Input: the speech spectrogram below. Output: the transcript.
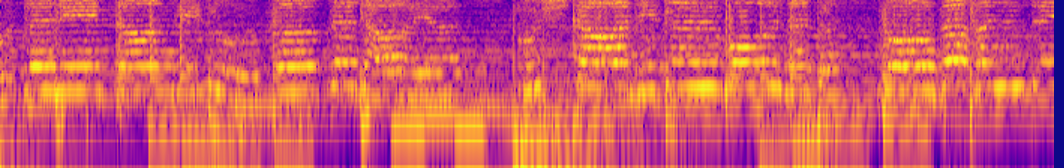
वाक्श्रोत्रनेत्राङ्घ्रिसुखप्रदाय कुष्ठादि सर्वोन्नत रोगहन्त्रे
